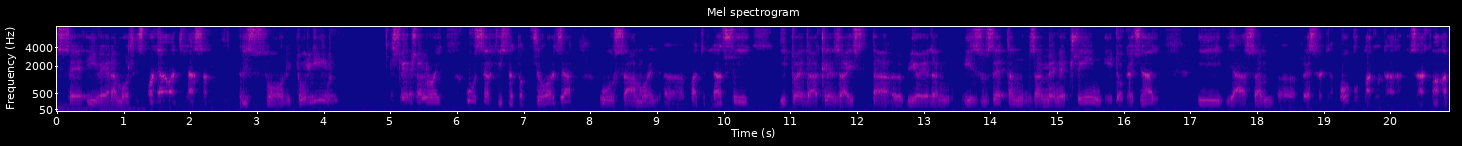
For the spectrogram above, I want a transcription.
se i vera može ispoljavati. Ja sam prisutuo liturgiji svečanoj u crkvi Svetog Đorđa, u samoj uh, patrijaršiji i to je dakle zaista bio jedan izuzetan za mene čin i događaj i ja sam uh, pre svega Bogu blagodaran i zahvalan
